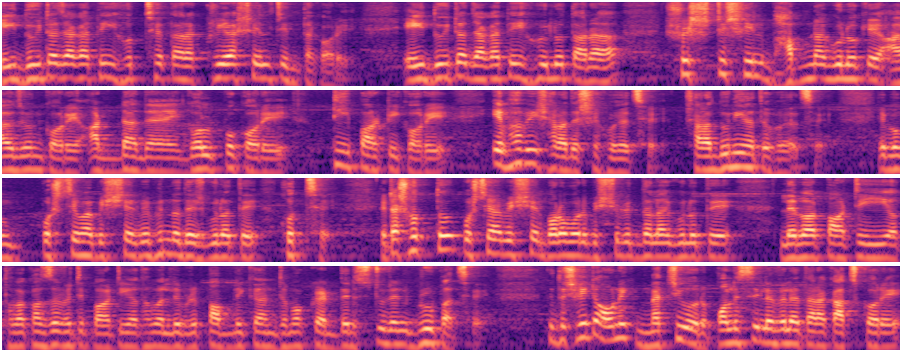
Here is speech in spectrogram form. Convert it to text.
এই দুইটা জায়গাতেই হচ্ছে তারা ক্রিয়াশীল চিন্তা করে। এই দুইটা জায়গাতেই হইল তারা সৃষ্টিশীল ভাবনাগুলোকে আয়োজন করে, আড্ডা দেয়, গল্প করে টি পার্টি করে। এভাবেই সারা দেশে হয়েছে, সারা দুনিয়াতে হয়েছে এবং পশ্চিমা বিশ্বের বিভিন্ন দেশগুলোতে হচ্ছে। এটা সত্য, পশ্চিমা বিশ্বের বড় বড় বিশ্ববিদ্যালয়গুলোতে লেবার পার্টি অথবা কনজারভেটিভ পার্টি অথবা রিপাবলিকান ডেমোক্র্যাটদের স্টুডেন্ট গ্রুপ আছে। কিন্তু সেটা অনেক ম্যাচিওর পলিসি লেভেলে তারা কাজ করে।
